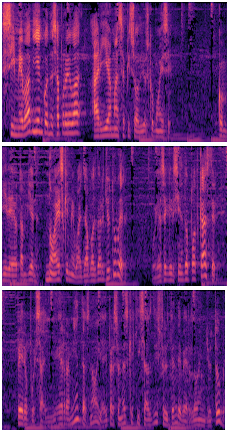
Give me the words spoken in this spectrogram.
Si me va bien con esa prueba, haría más episodios como ese. Con video también. No es que me vaya a volver youtuber. Voy a seguir siendo podcaster pero pues hay herramientas, ¿no? Y hay personas que quizás disfruten de verlo en YouTube.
